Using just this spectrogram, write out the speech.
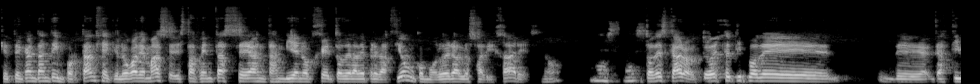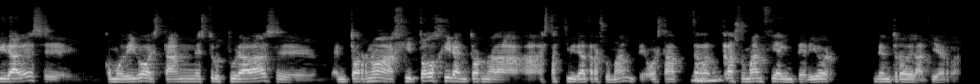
que tengan tanta importancia y que luego además estas ventas sean también objeto de la depredación, como lo eran los alijares, ¿no? Entonces, claro, todo este tipo de, actividades, eh, como digo, están estructuradas eh, en torno a, todo gira en torno a, esta actividad transhumante o esta transhumancia interior dentro de la Tierra.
